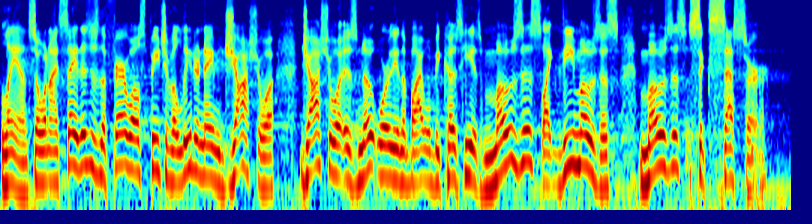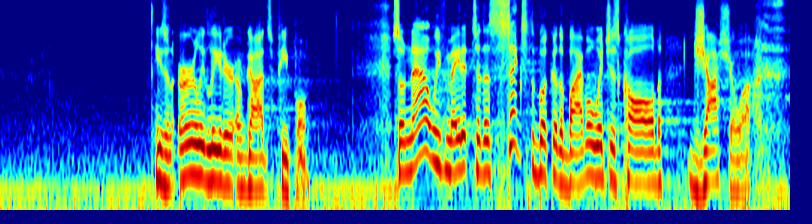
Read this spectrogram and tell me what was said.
land. So when I say this is the farewell speech of a leader named Joshua, Joshua is noteworthy in the Bible because he is Moses, like the Moses, Moses' successor. He's an early leader of God's people. So now we've made it to the sixth book of the Bible, which is called Joshua.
